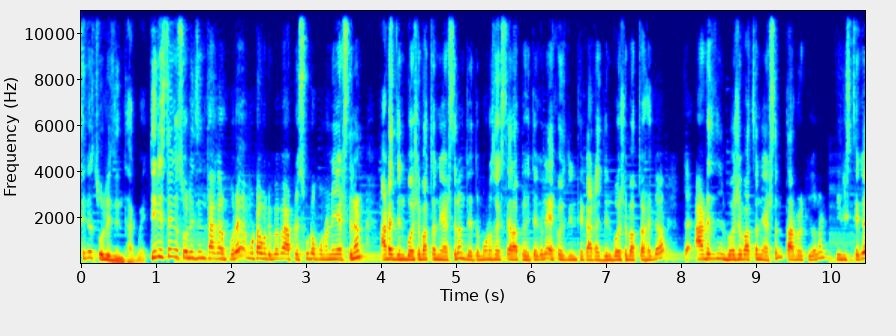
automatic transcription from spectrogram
থেকে চল্লিশ দিন থাকবে। তিরিশ থেকে চল্লিশ দিন থাকার পরে মোটামুটি ভাবে আপনি ছোট পোনা নিয়ে আসছিলেন, আঠাশ দিন বয়সে বাচ্চা নিয়ে আসছিলেন, যেহেতু মনোসেক্স থেরাপি হইতে গেলে একুশ দিন থেকে আঠাশ দিন বয়সে বাচ্চা হইতে হয়। তাই আঠাশ দিন বয়সে বাচ্চা নিয়ে আসছেন, তারপর কি করলেন তিরিশ থেকে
